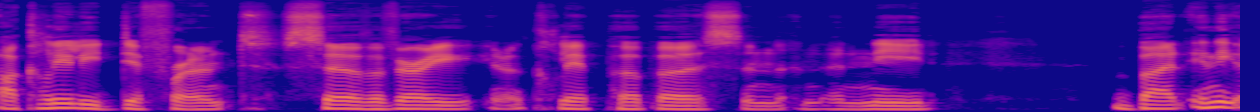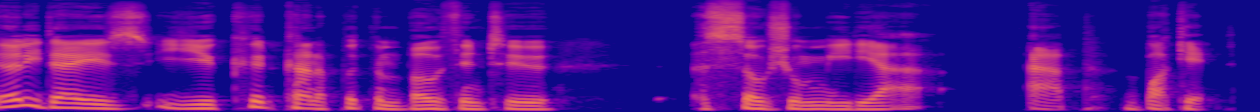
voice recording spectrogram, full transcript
are clearly different, serve a very you know clear purpose and, and, and need. But in the early days, you could kind of put them both into a social media app bucket,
